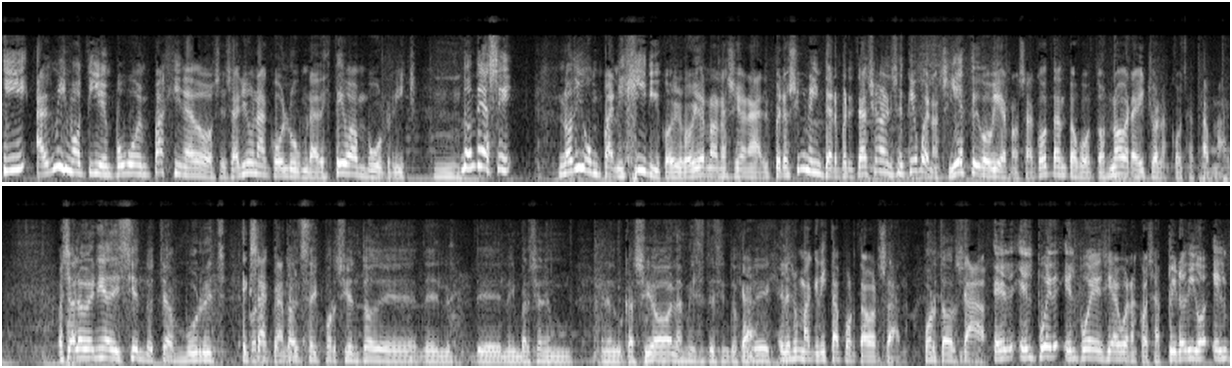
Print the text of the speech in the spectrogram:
y al mismo tiempo hubo en página 12, salió una columna de Esteban Burrich, Mm. donde hace, no digo un panegírico del gobierno nacional, pero sí una interpretación en el sentido, bueno, si este gobierno sacó tantos votos, no habrá hecho las cosas tan mal. O sea, lo venía diciendo Esteban Burrich con Exactamente. respecto al 6% de, de- de la inversión en, en educación, las 1.700 Claro, colegios. él es un macrista portador sano. Portador sano. Claro, él, él puede, él puede decir algunas cosas, pero digo, él,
